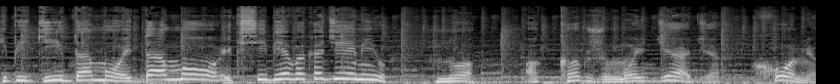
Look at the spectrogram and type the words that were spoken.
«И беги домой, домой, к себе в академию!» «Но, а как же мой дядя, Хомер?»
